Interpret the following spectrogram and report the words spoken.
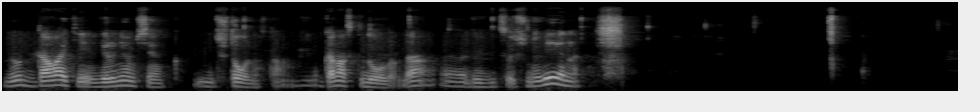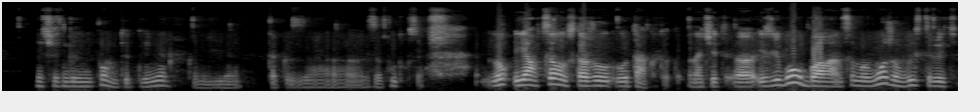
ну давайте вернемся, что у нас там, канадский доллар, да, э, двигается очень уверенно. Я, честно говоря, не помню этот пример, я так запутался. Ну, я в целом скажу вот так вот. Значит, э, из любого баланса мы можем выстрелить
